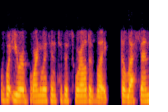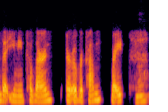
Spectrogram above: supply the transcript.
what you were born with into this world of like the lesson that you need to learn or overcome, right? Mm-hmm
